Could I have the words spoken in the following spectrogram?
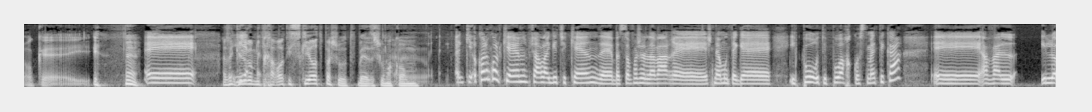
אוקיי. אז זה כאילו מתחרות עסקיות פשוט באיזשהו מקום. קודם כל כן אפשר להגיד שכן זה בסופו של דבר שני מותגי איפור טיפוח קוסמטיקה אבל. היא לא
